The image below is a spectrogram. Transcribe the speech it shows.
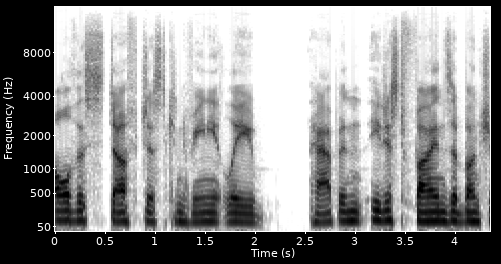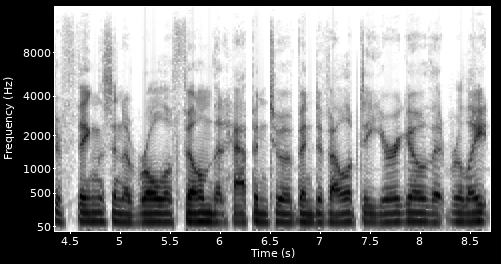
all this stuff just conveniently happened. He just finds a bunch of things in a roll of film that happened to have been developed a year ago that relate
